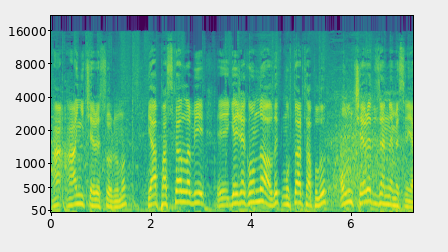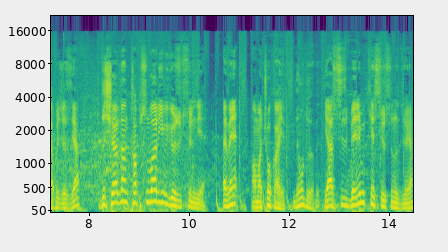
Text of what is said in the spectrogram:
Ha, hangi çevre sorunu mu? Ya Pascal'la bir e, gece kondu aldık muhtar tapulu. Onun çevre düzenlemesini yapacağız ya. Dışarıdan tapusu var gibi gözüksün diye. Evet ama çok ayıp. Ne oldu abi? Ya siz beni mi kesiyorsunuz diyor ya.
